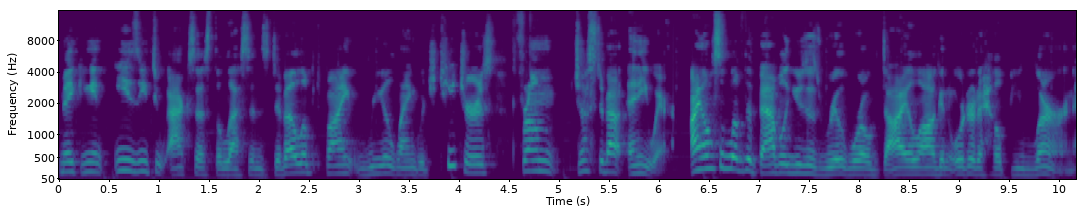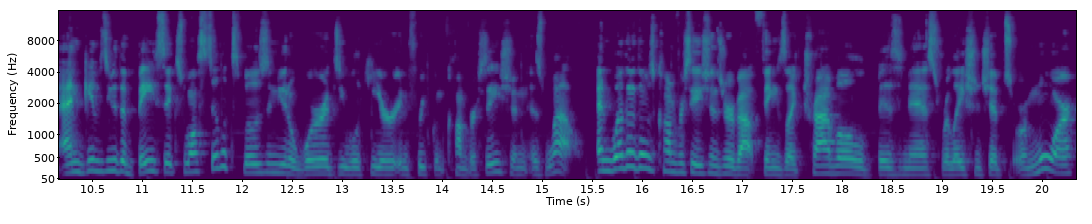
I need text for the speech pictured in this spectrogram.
making it easy to access the lessons developed by real language teachers from just about anywhere. I also love that Babbel uses real-world dialogue in order to help you learn, and gives you the basics while still exposing you to words you will hear in frequent conversation as well. And whether those conversations are about things like travel, business, relationships, or more,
